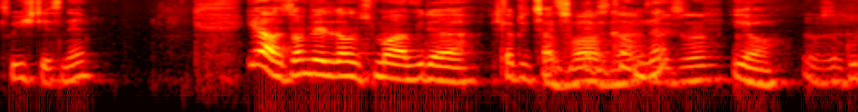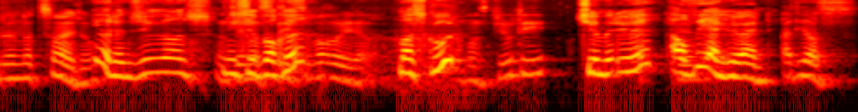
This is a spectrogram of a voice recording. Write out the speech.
so ist es, ne? Ja, sollen wir uns mal wieder. Ich glaube, die Zeit Das ist schon war's, gekommen, ne? ne? Ja. Ja, wir sind gut in der Zeit. oder? Ja, dann sehen wir uns nächste sehen wir uns Woche. Nächste Woche wieder. Mach's gut. Mach's Beauty. Chill mit Öl. Auf Wiederhören. Adios.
